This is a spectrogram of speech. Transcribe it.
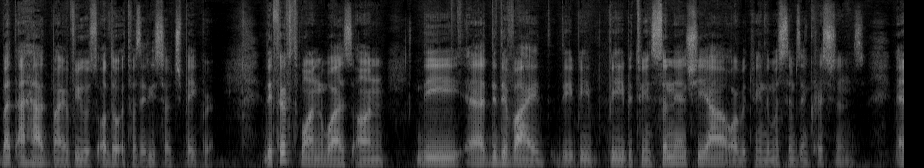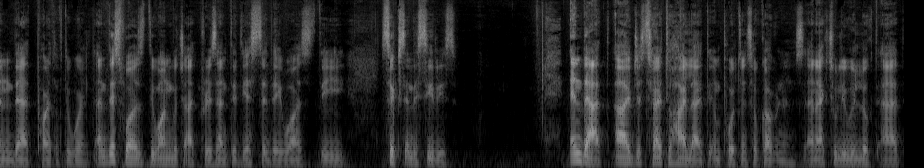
but I had my views, although it was a research paper. The fifth one was on the uh, the divide, the be, be between Sunni and Shia or between the Muslims and Christians in that part of the world. And this was the one which I presented yesterday was the sixth in the series. In that, I just tried to highlight the importance of governance. And actually, we looked at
